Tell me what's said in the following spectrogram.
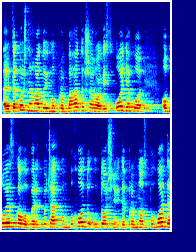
Е, Також нагадуємо про багатошаровість одягу. Обов'язково перед початком походу уточнюйте прогноз погоди.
